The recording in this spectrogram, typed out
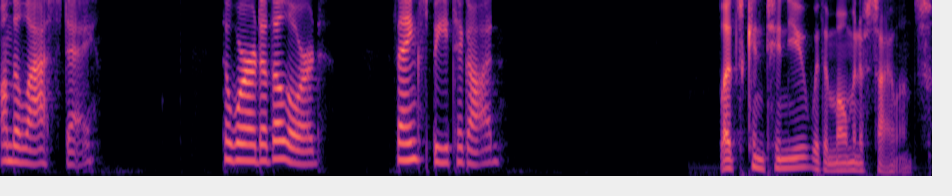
on the last day. The word of the Lord. Thanks be to God. Let's continue with a moment of silence.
